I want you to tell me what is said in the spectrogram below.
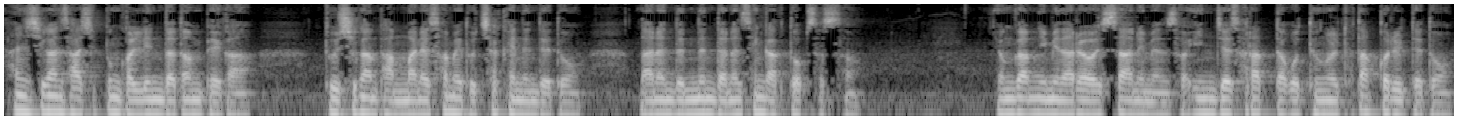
1시간 40분 걸린다던 배가 2시간 반 만에 섬에 도착했는데도 나는 늦는다는 생각도 없었어. 영감님이 나를 얼싸안으면서 인제 살았다고 등을 토닥거릴 때도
